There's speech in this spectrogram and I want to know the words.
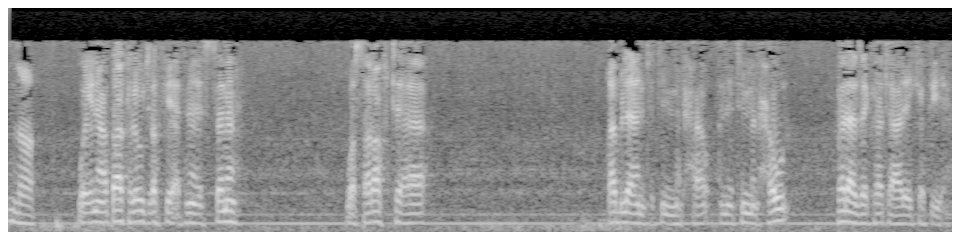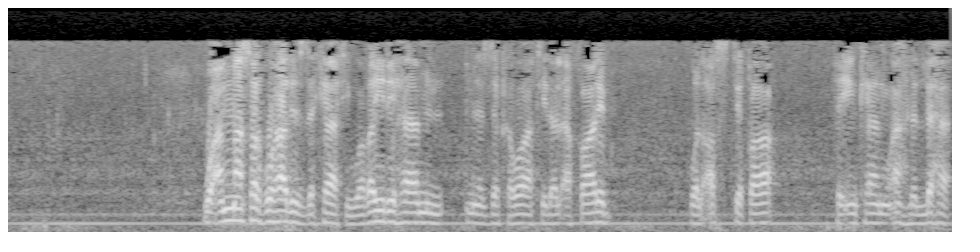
نعم وإن أعطاك الأجرة في أثناء السنة وصرفتها قبل أن تتم الحول أن يتم الحول فلا زكاة عليك فيها. وأما صرف هذه الزكاة وغيرها من من الزكوات إلى الأقارب والأصدقاء فإن كانوا أهلا لها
